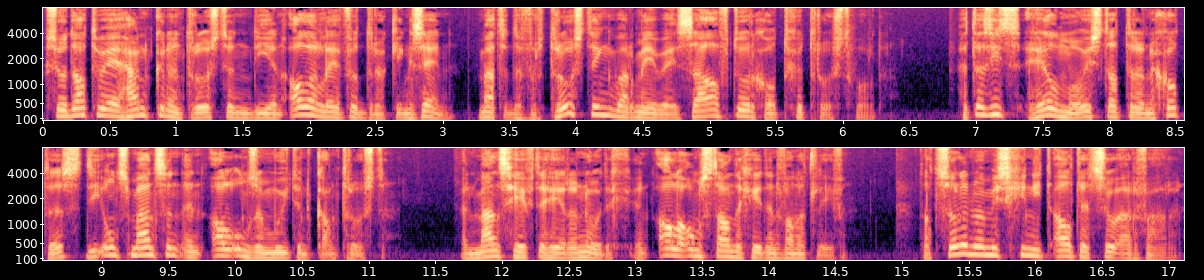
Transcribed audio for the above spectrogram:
zodat wij hen kunnen troosten die in allerlei verdrukking zijn, met de vertroosting waarmee wij zelf door God getroost worden. Het is iets heel moois dat er een God is die ons mensen in al onze moeiten kan troosten. Een mens heeft de Heer nodig in alle omstandigheden van het leven. Dat zullen we misschien niet altijd zo ervaren.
